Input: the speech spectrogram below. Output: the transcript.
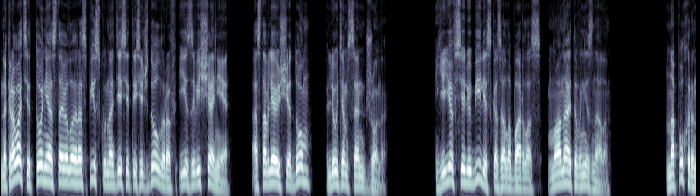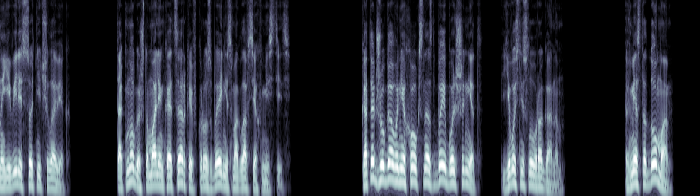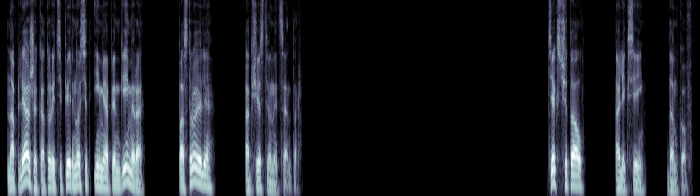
На кровати Тони оставила расписку на 10 тысяч долларов и завещание, оставляющее дом людям Сент-Джона. «Ее все любили», — сказала Барлас, но она этого не знала. На похороны явились сотни человек. Так много, что маленькая церковь в Кросс-Бэй не смогла всех вместить. Коттеджа у гавани Хоукснест-Бэй больше нет. Его снесло ураганом. Вместо дома на пляже, который теперь носит имя Оппенгеймера, построили общественный центр. Текст читал Алексей Донков.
